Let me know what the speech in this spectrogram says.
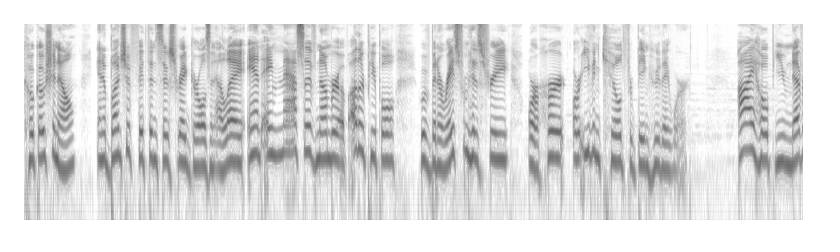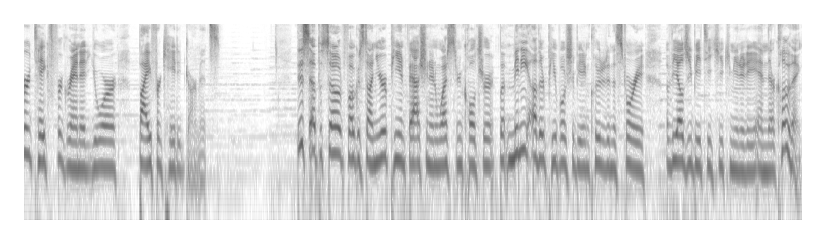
Coco Chanel, and a bunch of fifth and sixth grade girls in LA, and a massive number of other people who have been erased from history or hurt or even killed for being who they were. I hope you never take for granted your bifurcated garments. This episode focused on European fashion and Western culture, but many other people should be included in the story of the LGBTQ community and their clothing.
